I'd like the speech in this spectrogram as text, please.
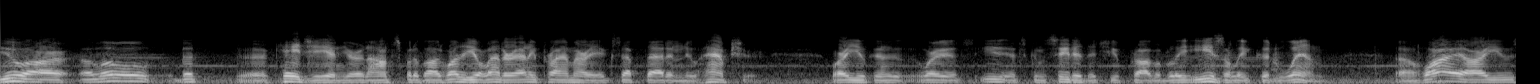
you are a little bit uh, cagey in your announcement about whether you'll enter any primary except that in New Hampshire, where you can, where it's it's conceded that you probably easily could win. Uh, why are you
